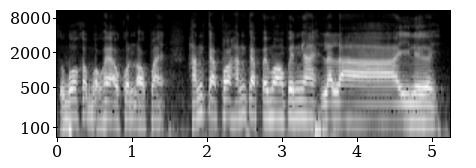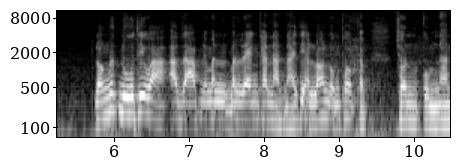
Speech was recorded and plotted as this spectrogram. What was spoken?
สุโบเขาบอกให้เอาคนออกไป หันกลับพอหันกลับไปมองเป็นไงละลายเลย ลองนึกดูที่ว่าอาซาบเนี่ยมันมันแรงขนาดไหนที่อัลลอฮ์ลงโทษกับชนกลุ่มนั้น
